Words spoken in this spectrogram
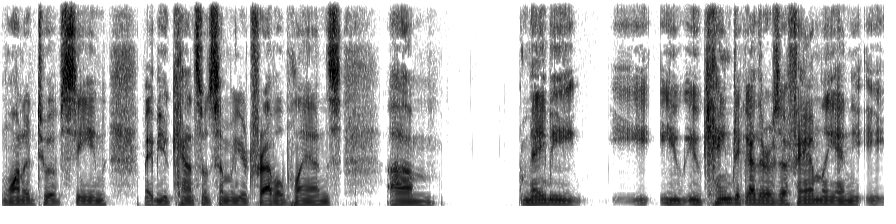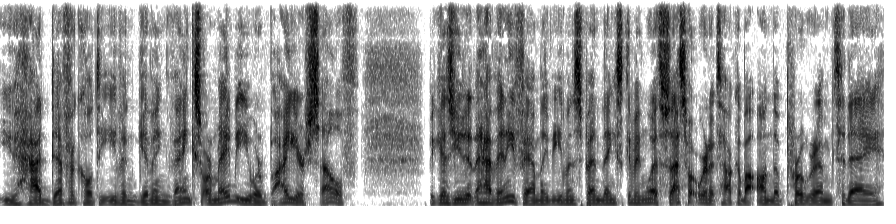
wanted to have seen. Maybe you canceled some of your travel plans. Um, maybe you you came together as a family and y- you had difficulty even giving thanks, or maybe you were by yourself because you didn't have any family to even spend Thanksgiving with. So that's what we're going to talk about on the program today.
